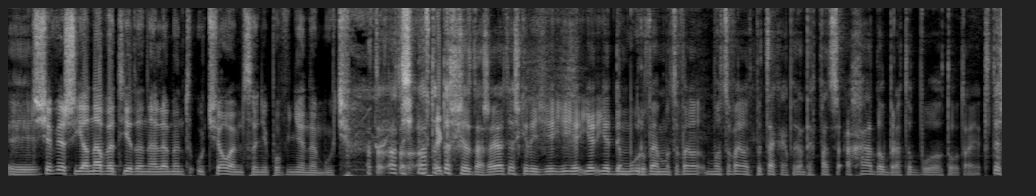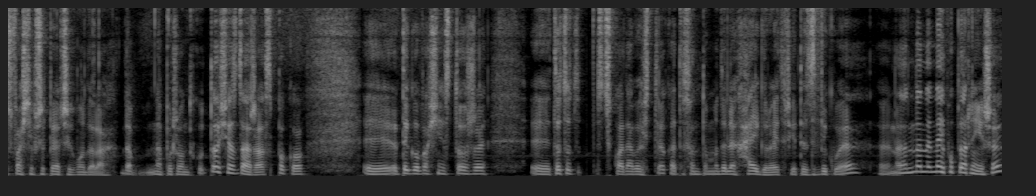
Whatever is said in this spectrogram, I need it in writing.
Y, się wiesz, ja nawet jeden element uciąłem, co nie powinienem uciąć. A to, a to, a to tak. też się zdarza. Ja też kiedyś jednym urwałem mocowanie, mocowanie od plecaka, potem tak patrzę, aha, dobra, to było tutaj. To też właśnie przy pierwszych modelach na, na początku. To się zdarza, spoko. Yy, dlatego właśnie jest to, że yy, to, co składałeś tylko, to są te modele high grade, czyli te zwykłe, yy, najpopularniejsze,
